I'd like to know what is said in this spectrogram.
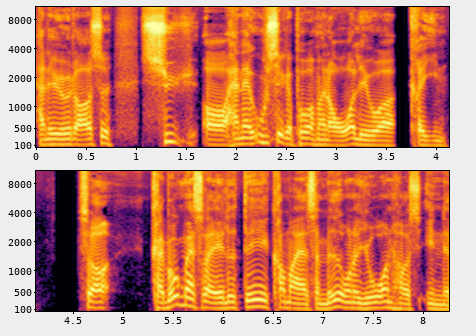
Han er jo også syg, og han er usikker på, om han overlever krigen. Så Kajmuk-materialet, det kommer altså med under jorden hos en uh,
